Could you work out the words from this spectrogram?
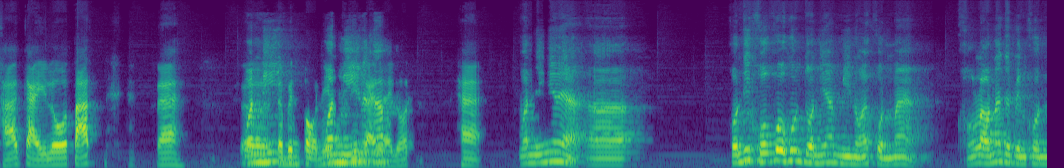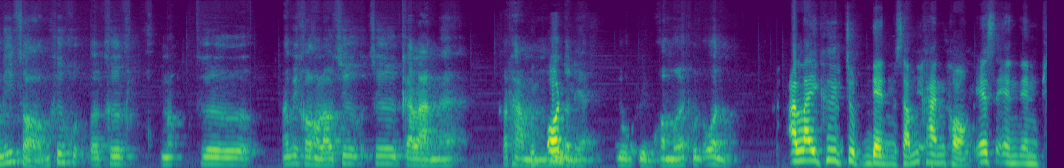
ขาไก่โลตัสนะเออวันนี้แต่เบนโตะนี่วันนี้มีหลายนะครับหลายรสฮะวันนี้เนี่ยเอ่อคนที่โคเวอร์หุ้นตัวเนี้ยมีน้อยคนมาก ของเราน่าจะเป็นคนที่สองคือเอ่อคือคือนักวิเคราะห์ของเราชื่อชื่อการันนะฮะเขาทำคุณอ้นหุ้ตัวเนี้ยดูกลุ่มคอมเมอร์สคุณอ้น อะไรคือจุดเด่นสำคัญของ SNNP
